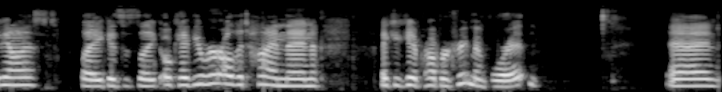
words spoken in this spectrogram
be honest. Like, it's just like, okay, if you hurt all the time, then I could get proper treatment for it. And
